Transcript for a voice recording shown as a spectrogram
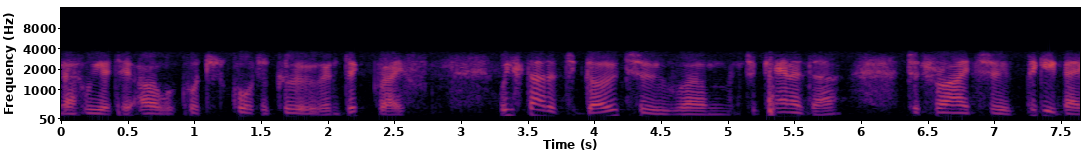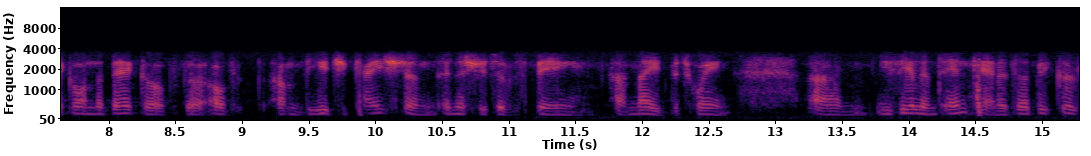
Ngahuia Te Awekotuku and Dick Grace, we started to go to um, to Canada to try to piggyback on the back of the, of um, the education initiatives being uh, made between um, New Zealand and Canada because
